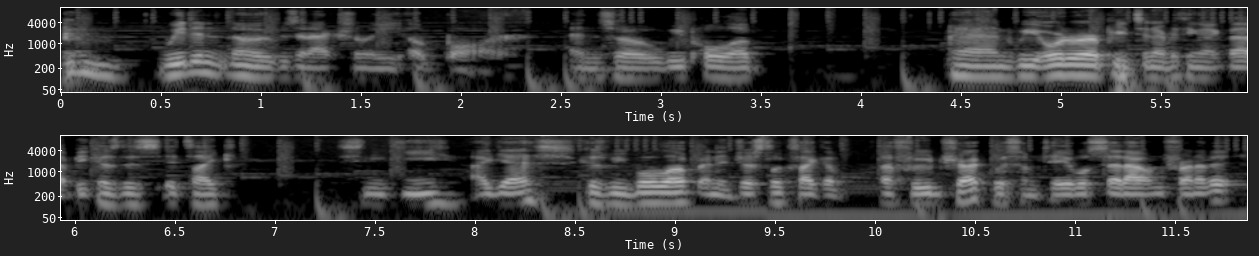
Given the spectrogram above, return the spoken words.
we didn't know it was actually a bar, and so we pull up and we order our pizza and everything like that because this it's like sneaky, I guess, because we roll up and it just looks like a, a, food truck with some tables set out in front of it.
